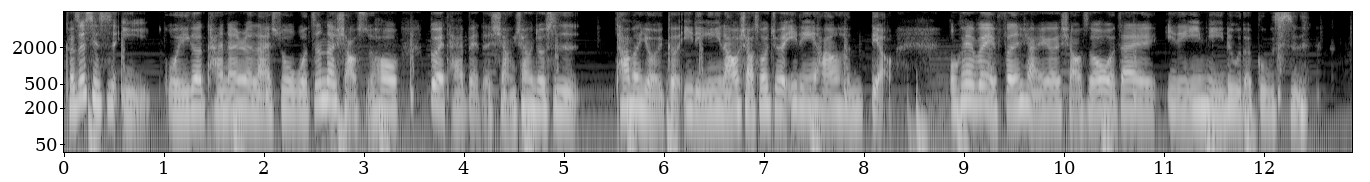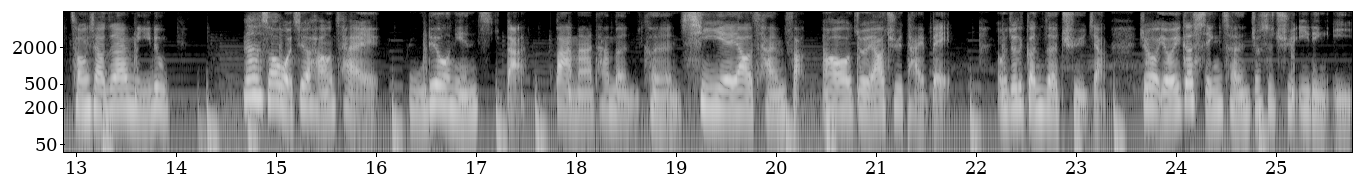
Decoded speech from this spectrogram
可是其实以我一个台南人来说，我真的小时候对台北的想象就是他们有一个一零一，然后小时候觉得一零一好像很屌。我可以跟你分享一个小时候我在一零一迷路的故事。从小就在迷路，那时候我记得好像才五六年级吧。爸妈他们可能企业要参访，然后就要去台北，我就是跟着去，这样就有一个行程就是去一零一。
